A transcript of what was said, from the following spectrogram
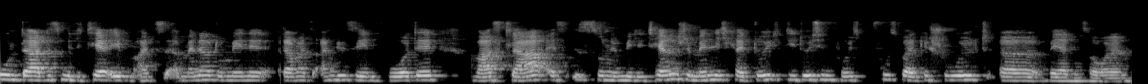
Und da das Militär eben als äh, Männerdomäne damals angesehen wurde, war es klar, es ist so eine militärische Männlichkeit, durch, die durch den Fußball geschult äh, werden soll.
